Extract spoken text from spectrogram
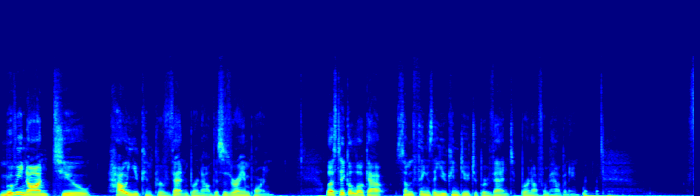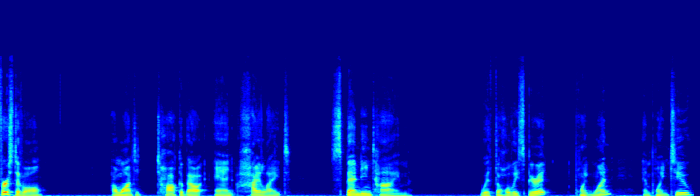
moving on to how you can prevent burnout. This is very important. Let's take a look at some things that you can do to prevent burnout from happening. First of all, I want to talk about and highlight spending time with the Holy Spirit, point one, and point two,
